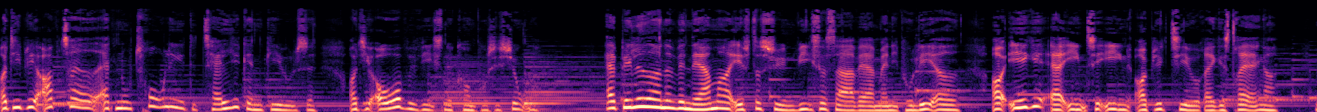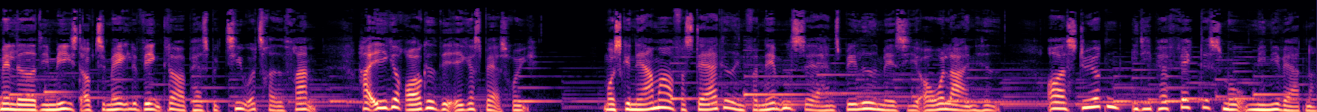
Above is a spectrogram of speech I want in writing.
og de blev optaget af den utrolige detaljegengivelse og de overbevisende kompositioner. At billederne ved nærmere eftersyn viser sig at være manipuleret og ikke er en-til-en objektive registreringer, men lader de mest optimale vinkler og perspektiver træde frem, har ikke rokket ved Eggersbergs ry. Måske nærmere forstærket en fornemmelse af hans billedmæssige overlegenhed og af styrken i de perfekte små miniverdener.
